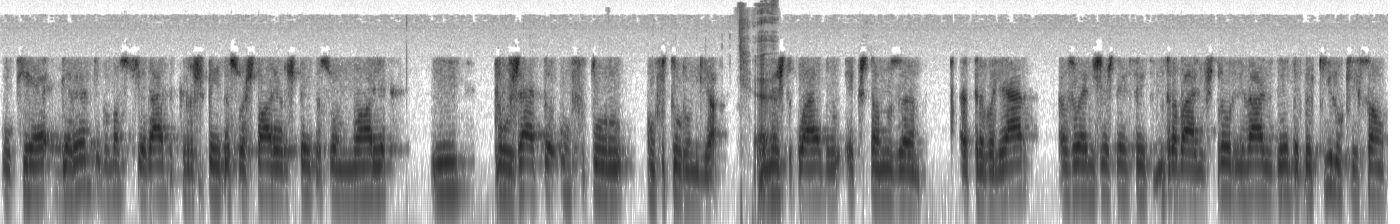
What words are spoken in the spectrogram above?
o que é garante de uma sociedade que respeita a sua história, respeita a sua memória e projeta um futuro, um futuro melhor. E neste quadro é que estamos a, a trabalhar. As ONGs têm feito um trabalho extraordinário dentro daquilo que são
